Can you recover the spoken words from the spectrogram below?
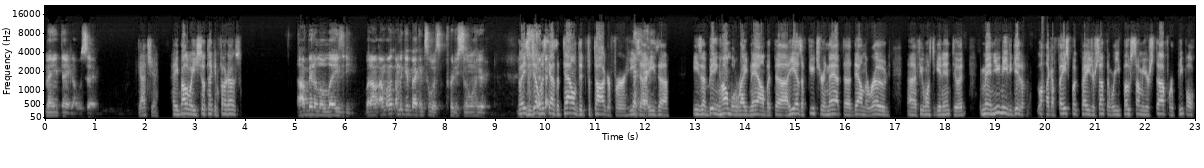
main thing. I would say. Gotcha. Hey, by the way, you still taking photos? I've been a little lazy. But I, am I'm, I'm gonna get back into it pretty soon here. Ladies and gentlemen, this guy's a talented photographer. He's uh, he's uh, he's uh, being humble right now, but uh, he has a future in that uh, down the road uh, if he wants to get into it. Man, you need to get a, like a Facebook page or something where you post some of your stuff where people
